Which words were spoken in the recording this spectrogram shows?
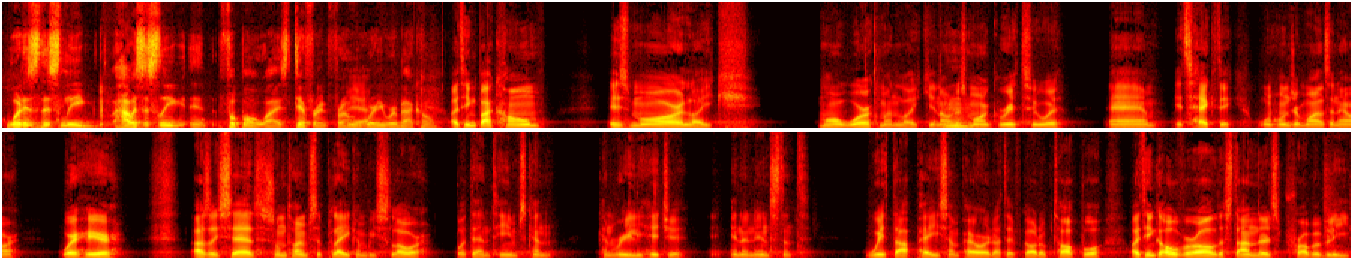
What is this league? How is this league football wise different from Yeah. where you were back home? I think back home is more like more workman like, you know, there's more grit to it. Um it's hectic, 100 miles an hour. Where here, as I said, sometimes the play can be slower, but then teams can can really hit you in an instant with that pace and power that they've got up top. But I think overall the standards probably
